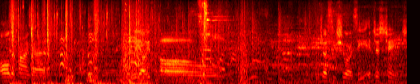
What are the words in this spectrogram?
all the time, guys. Leo, he's oh. Just too short. See, it just changed.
